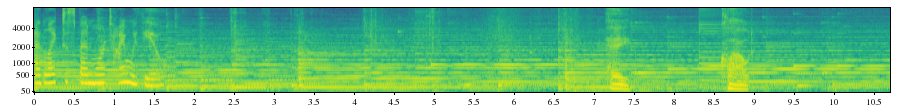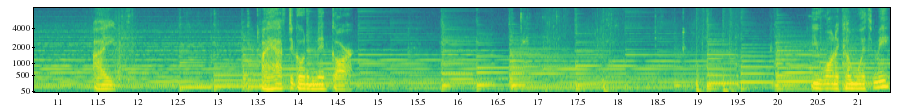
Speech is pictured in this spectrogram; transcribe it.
I'd like to spend more time with you. Hey, Cloud. I... I have to go to Midgar. You want to come with me?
